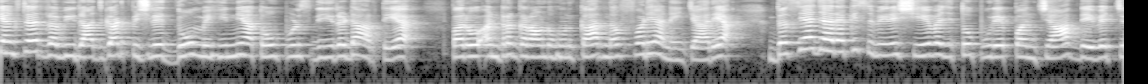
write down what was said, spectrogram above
ਗੈਂਗਸਟਰ ਰਵੀ ਰਾਜਗੜ੍ਹ ਪਿਛਲੇ 2 ਮਹੀਨਿਆਂ ਤੋਂ ਪੁਲਿਸ ਦੀ ਰਡਾਰ ਤੇ ਹੈ, ਪਰ ਉਹ ਅੰਡਰਗਰਾਉਂਡ ਹੋਣ ਕਾਰਨ ਫੜਿਆ ਨਹੀਂ ਜਾ ਰਿਹਾ। ਦੱਸਿਆ ਜਾ ਰਿਹਾ ਕਿ ਸਵੇਰੇ 6 ਵਜੇ ਤੋਂ ਪੂਰੇ ਪੰਜਾਬ ਦੇ ਵਿੱਚ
